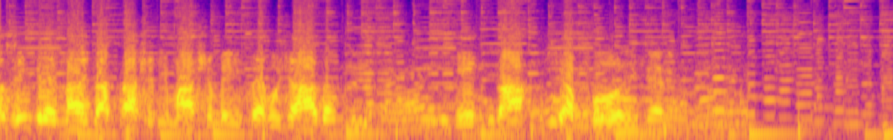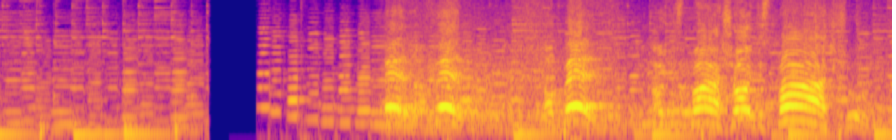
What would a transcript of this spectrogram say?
as engrenagens da caixa de marcha bem enferrujada. Que tá. E apoio. Pedro, Pedro! Ô Pedro! Ó o despacho, ó o despacho!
